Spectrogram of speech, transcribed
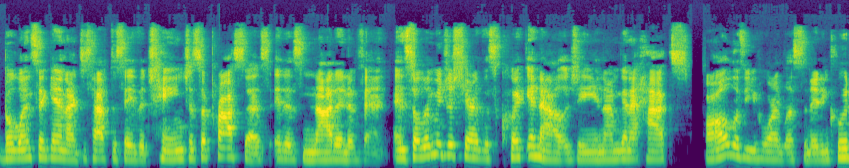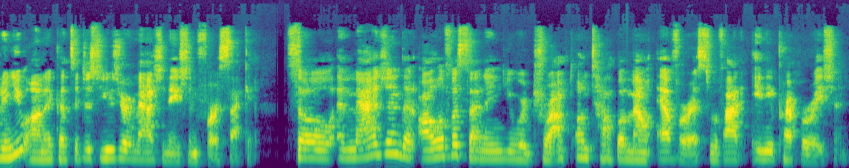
But once again, I just have to say the change is a process, it is not an event. And so let me just share this quick analogy. And I'm going to ask all of you who are listening, including you, Annika, to just use your imagination for a second. So imagine that all of a sudden you were dropped on top of Mount Everest without any preparation.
